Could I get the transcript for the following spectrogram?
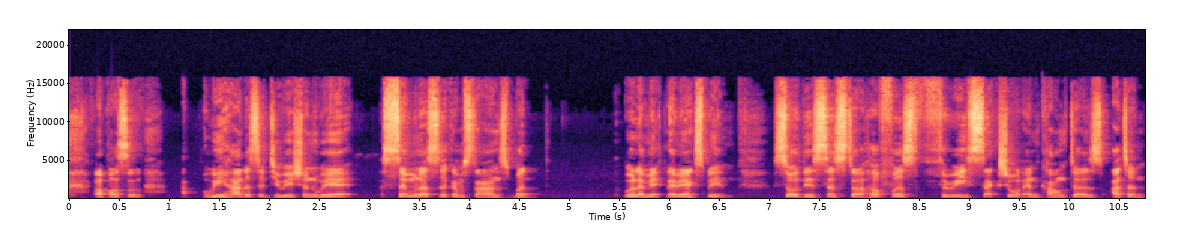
apostle we had a situation where similar circumstance but well let me let me explain so this sister, her first three sexual encounters at an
